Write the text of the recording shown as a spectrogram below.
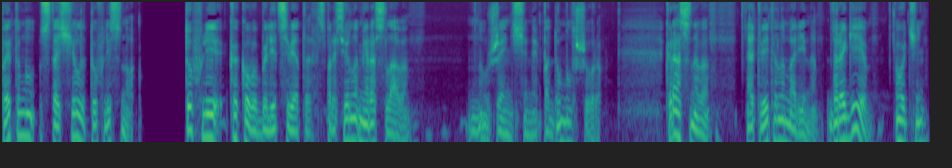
поэтому стащила туфли с ног. «Туфли какого были цвета?» — спросила Мирослава. «Ну, женщины», — подумал Шура. «Красного», — ответила Марина. «Дорогие?» «Очень».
